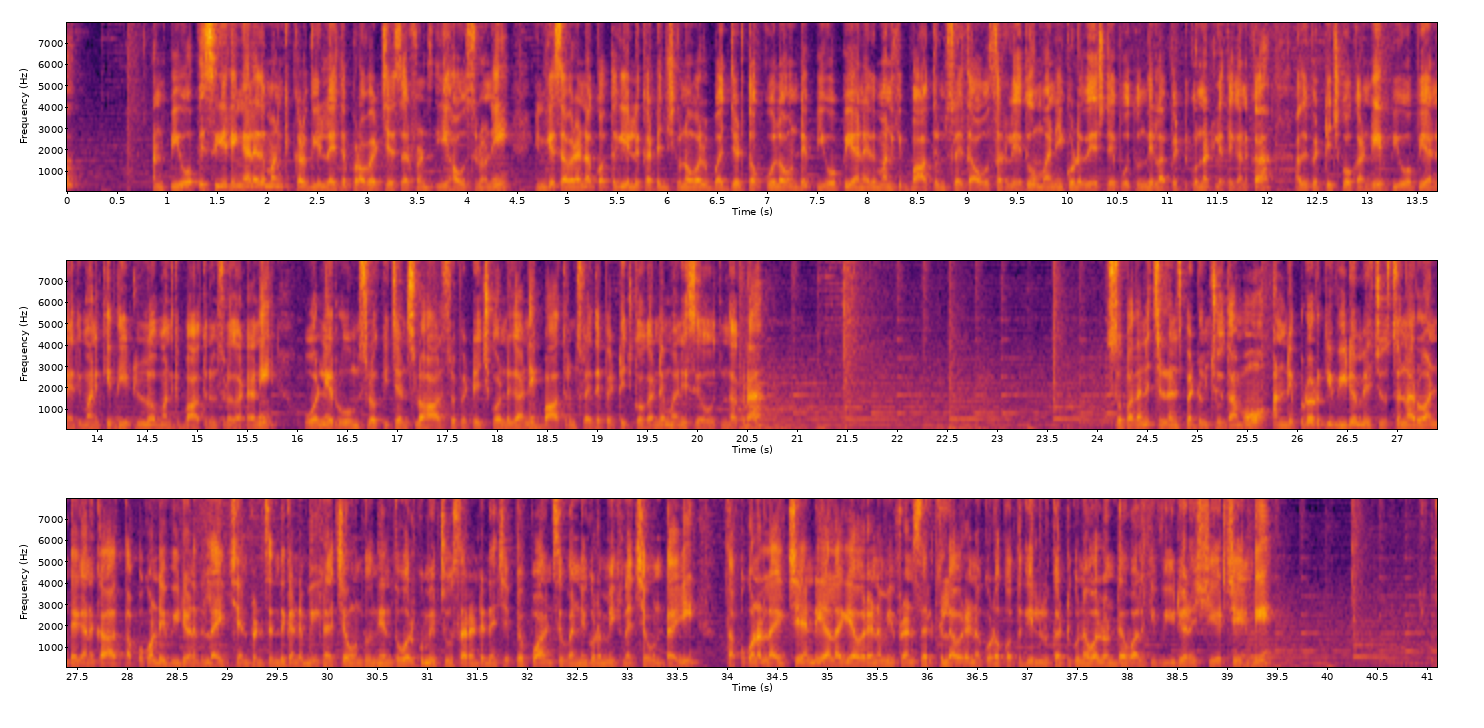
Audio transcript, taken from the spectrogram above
అండ్ పిఓపి సీలింగ్ అనేది మనకి ఇక్కడ వీళ్ళైతే ప్రొవైడ్ చేశారు ఫ్రెండ్స్ ఈ హౌస్లోని ఇన్కేస్ ఎవరైనా కొత్తగా ఇల్లు కట్టించుకున్న వాళ్ళు బడ్జెట్ తక్కువలో ఉంటే పిఓపి అనేది మనకి బాత్రూమ్స్లో అయితే అవసరం లేదు. మనీ కూడా వేస్ట్ అయిపోతుంది. ఇలా పెట్టుకున్నట్లయితే కనుక అది పెట్టించుకోకండి. పిఓపి అనేది మనకి దీంట్లో మనకి బాత్రూమ్స్లో గట్టని ఓన్లీ రూమ్స్లో కిచెన్స్లో హాల్స్లో పెట్టించుకోండి కానీ బాత్రూమ్స్లో అయితే పెట్టించుకోకండి. మనీ సేవ్ అవుతుంది అక్కడ. సో పదండి చిల్డ్రన్స్ బెడ్రూమ్ చూద్దాము. అండ్ ఇప్పటివరకు ఈ వీడియో మీరు చూస్తున్నారు అంటే కనుక తప్పకుండా ఈ వీడియో అనేది లైక్ చేయండి ఫ్రెండ్స్. ఎందుకంటే మీకు నచ్చే ఉంటుంది. ఇంతవరకు మీరు చూసారంటే నేను చెప్పే పాయింట్స్ ఇవన్నీ కూడా మీకు నచ్చే ఉంటాయి. తప్పకుండా లైక్ చేయండి. అలాగే ఎవరైనా మీ ఫ్రెండ్ సర్కిల్ ఎవరైనా కూడా కొత్తగా ఇల్లు కట్టుకునే వాళ్ళు ఉంటే వాళ్ళకి వీడియోని షేర్ చేయండి.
